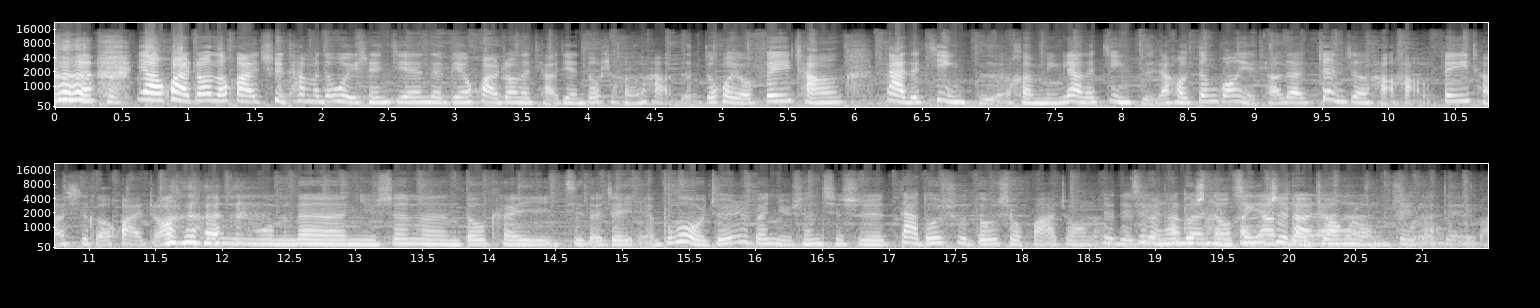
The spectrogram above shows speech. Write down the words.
要化妆的话去他们的卫生间那边化妆的条件都是很好的，都会有非常大的镜子，很明亮的镜子，然后灯光也调的正正好好，非常适合化妆。我们的女生们都可以记得这一点。不过我觉得日本女生其实。大多数都是化妆的，对对，基本上都是很精致的妆容出来，对吧？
